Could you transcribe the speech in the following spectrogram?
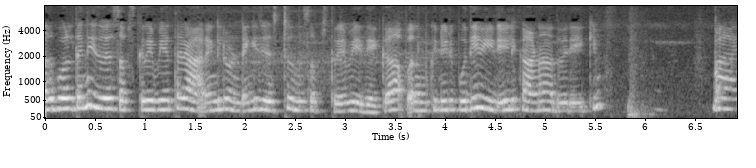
അതുപോലെ തന്നെ ഇതുവരെ സബ്സ്ക്രൈബ് ചെയ്യാത്ത ആരെങ്കിലും ഉണ്ടെങ്കിൽ ജസ്റ്റ് ഒന്ന് സബ്സ്ക്രൈബ് ചെയ്തേക്കുക അപ്പോൾ നമുക്കിനി ഒരു പുതിയ വീഡിയോയിൽ കാണാം. അതുവരേക്കും ബൈ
